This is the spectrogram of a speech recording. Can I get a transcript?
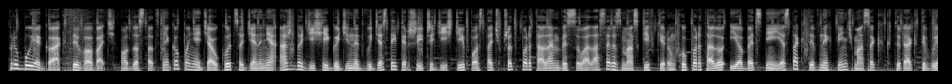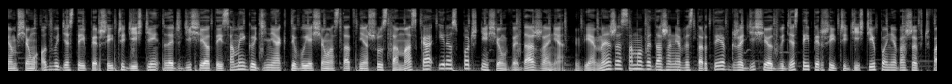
próbuje go aktywować. Od ostatniego poniedziałku codziennie aż do dzisiaj godziny 21.30 postać przed portalem wysyła laser z maski w kierunku portalu i obecnie jest aktywnych 5 masek, które aktywują się o 21.30, lecz dzisiaj o tej samej godzinie aktywuje się ostatnia szósta maska i rozpocznie się wydarzenie. Wiemy, że samo wydarzenie wystartuje w grze dzisiaj o 21.30, ponieważ w czwartek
